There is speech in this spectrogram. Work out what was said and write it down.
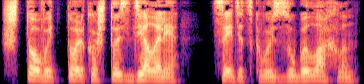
что вы только что сделали?» — цедит сквозь зубы Лахлан.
